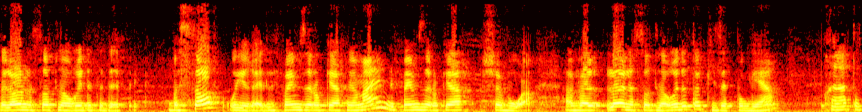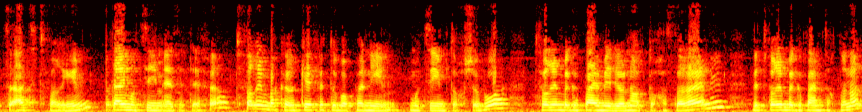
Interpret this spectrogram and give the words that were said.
ולא לנסות להוריד את הדבק. בסוף הוא ירד, לפעמים זה לוקח יומיים, לפעמים זה לוקח שבוע, אבל לא לנסות להוריד אותו כי זה פוגע. מבחינת תוצאת תפרים, מתי מוציאים איזה תפר? תפרים בקרקפת או בפנים מוציאים תוך שבוע, תפרים בגפיים עליונות תוך עשרה ימים, ותפרים בגפיים תחתונות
